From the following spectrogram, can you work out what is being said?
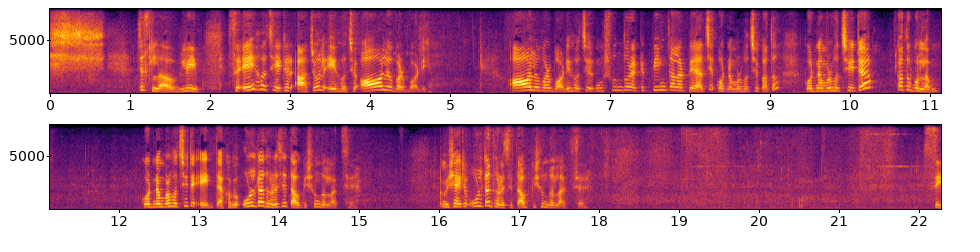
ইস জাস্ট লাভলি সো এই হচ্ছে এটার আঁচল, এই হচ্ছে all over body all over body হচ্ছে এরকম সুন্দর একটা পিঙ্ক কালার পেয়ে আছে। কোড নাম্বার হচ্ছে কত? কোড নাম্বার হচ্ছে এটা, কত বললাম? কোড নাম্বার হচ্ছে এটা এইট দেখো, আমি উল্টা ধরেছি, তাও কি সুন্দর লাগছে? আমি শাড়িটা উল্টা ধরেছি, তাও কি সুন্দর লাগছে? সি।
